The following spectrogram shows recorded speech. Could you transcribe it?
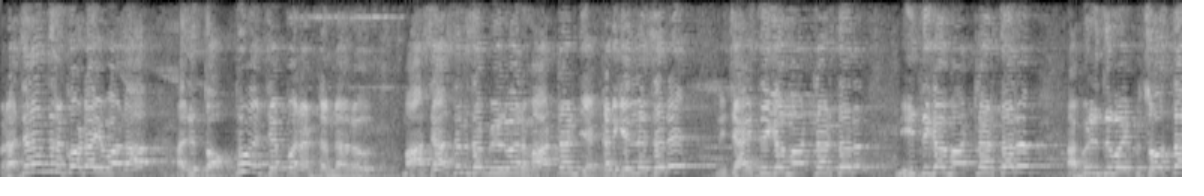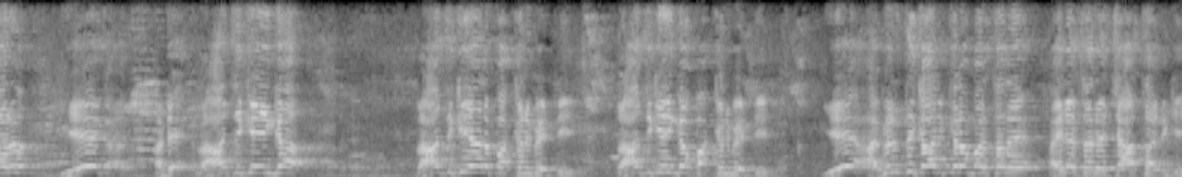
ప్రజలందరూ కూడా ఇవాళ అది తప్పు అని చెప్పని అంటున్నారు. మా శాసనసభ్యుల వారు మాట్లాడి ఎక్కడికి వెళ్ళినా సరే నిజాయితీగా మాట్లాడతారు నీతిగా మాట్లాడతారు అభివృద్ధి వైపు చూస్తారు. ఏ అంటే రాజకీయంగా రాజకీయాలు పక్కన పెట్టి రాజకీయంగా పక్కన పెట్టి ఏ అభివృద్ధి కార్యక్రమాలు సరే అయినా సరే చేస్తానికి.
